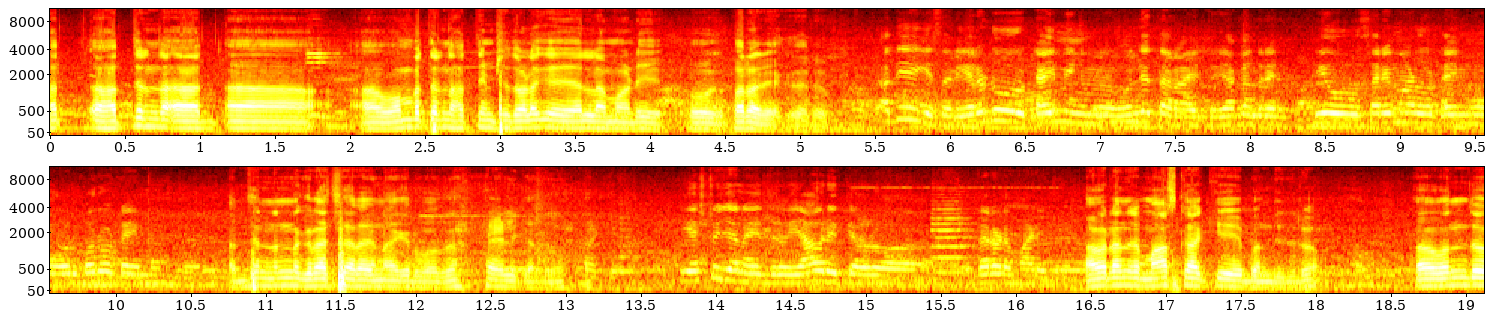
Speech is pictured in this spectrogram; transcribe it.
ಹತ್ತು ಹತ್ತರಿಂದ ಒಂಬತ್ತರಿಂದ ಹತ್ತು ನಿಮಿಷದೊಳಗೆ ಎಲ್ಲ ಮಾಡಿ ಹೋಗಿ ಪರಾರಿಯಾಗಿದ್ದಾರೆ. ಅದೇ ಹೇಗೆ ಸರ್? ಎರಡು ಟೈಮಿಂಗ್ ಒಂದೇ ಥರ ಆಯಿತು. ಯಾಕಂದರೆ ನೀವು ಸರಿ ಮಾಡುವ ಟೈಮು ಅವ್ರು ಬರೋ ಟೈಮು ಅದು ನನ್ನ ಗ್ರಾಚಾರ ಏನಾಗಿರ್ಬೋದು ಹೇಳಲಿಕ್ಕಲ್ಲ ಎಷ್ಟು ಜನ ಇದ್ರು? ಯಾವ ರೀತಿ ಅವರು ದರೋಡೆ ಮಾಡಿದ್ರು? ಅವರಂದರೆ ಮಾಸ್ಕ್ ಹಾಕಿ ಬಂದಿದ್ದರು ಒಂದು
